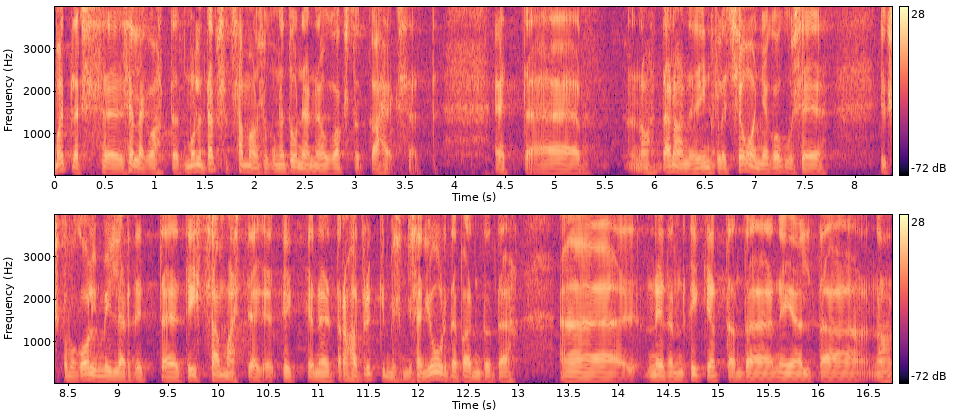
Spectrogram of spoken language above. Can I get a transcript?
ma ütleks selle kohta, et mul on täpselt samasugune tunne nagu kaks tuhat kaheksa, et et äh, noh, tänane inflatsioon ja kogu see üks koma kolm miljardit äh, teist sammast ja kõik need raha trükkimised, mis on juurde pandud, äh, need on kõik jätnud nii-öelda noh,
